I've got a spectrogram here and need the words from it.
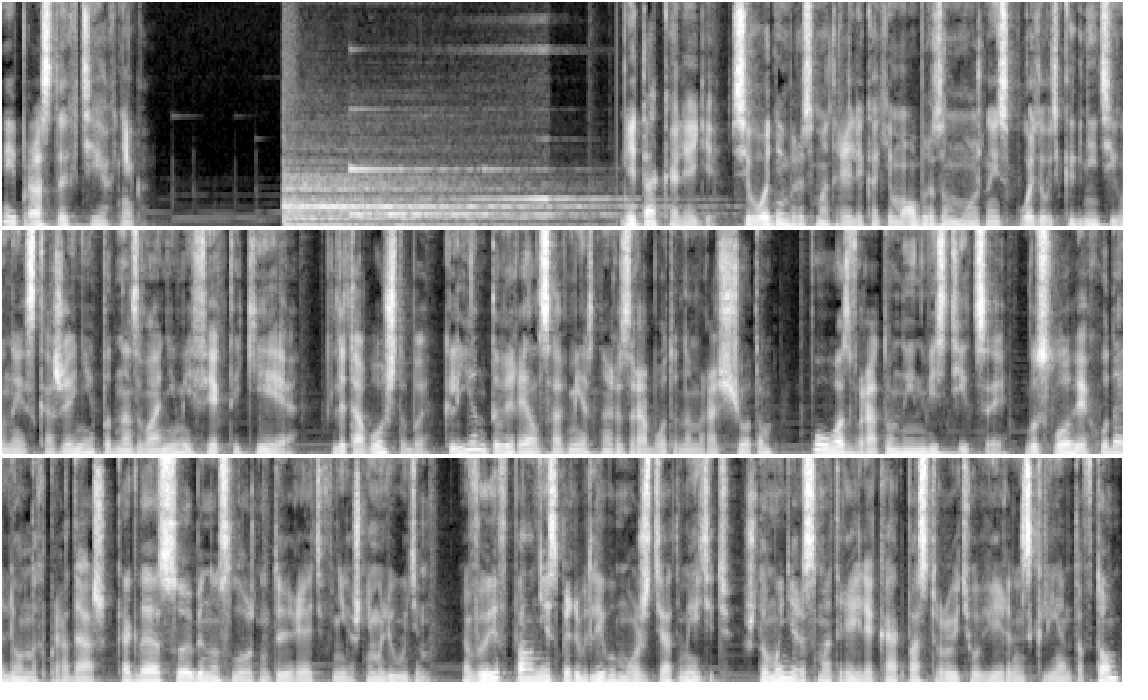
и простых техник. Итак, коллеги, сегодня мы рассмотрели, каким образом можно использовать когнитивное искажение под названием эффект Икея для того, чтобы клиент доверял совместно разработанным расчетам по возврату на инвестиции в условиях удаленных продаж, когда особенно сложно доверять внешним людям. Вы вполне справедливо можете отметить, что мы не рассмотрели, как построить уверенность клиента в том,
